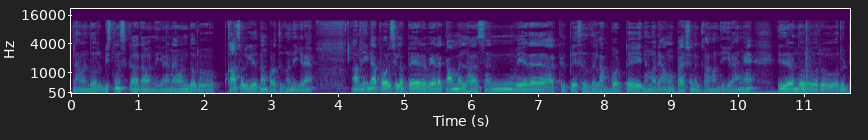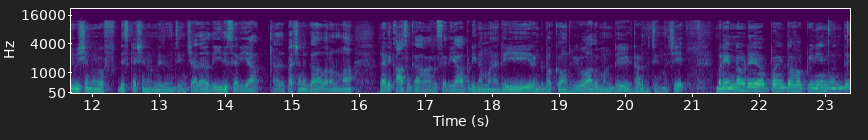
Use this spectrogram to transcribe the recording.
நான் வந்து ஒரு பிஸ்னஸ்க்காக தான் வந்திக்கிறேன் நான் வந்து ஒரு காசொலிக்கிறது தான் படத்துக்கு வந்திக்கிறேன் அப்படின்னா இப்போ ஒரு சில பேர் வேறு கமல்ஹாசன் வேறு ஆட்கள் பேசுகிறதெல்லாம் போட்டு இந்த மாதிரி அவங்க பேஷனுக்காக வந்திக்கிறாங்க இது வந்து ஒரு ஒரு ஒரு டிவிஷன் ஆஃப் டிஸ்கஷன் ஒன்று இருந்துச்சு. அதாவது இது சரியா? அது பேஷனுக்காக வரணுமா? இல்லாட்டி காசுக்காக வர சரியா? அப்படின்ற மாதிரி ரெண்டு பக்கம் ஒரு விவாதம் உண்டு நடந்துட்டு இருந்துச்சு. பட் என்னுடைய பாயிண்ட் ஆஃப் ஒப்பீனியன் வந்து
